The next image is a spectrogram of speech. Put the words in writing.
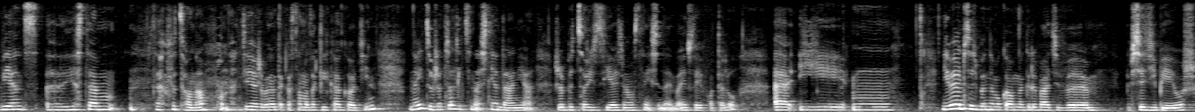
więc e, jestem zachwycona. Mam nadzieję, że będę taka sama za kilka godzin. No i cóż, ja teraz lecę na śniadanie, żeby coś zjeść. Mam ostatnie śniadanie tutaj w hotelu. E, I mm, nie wiem, czy coś będę mogła nagrywać w, w siedzibie już,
